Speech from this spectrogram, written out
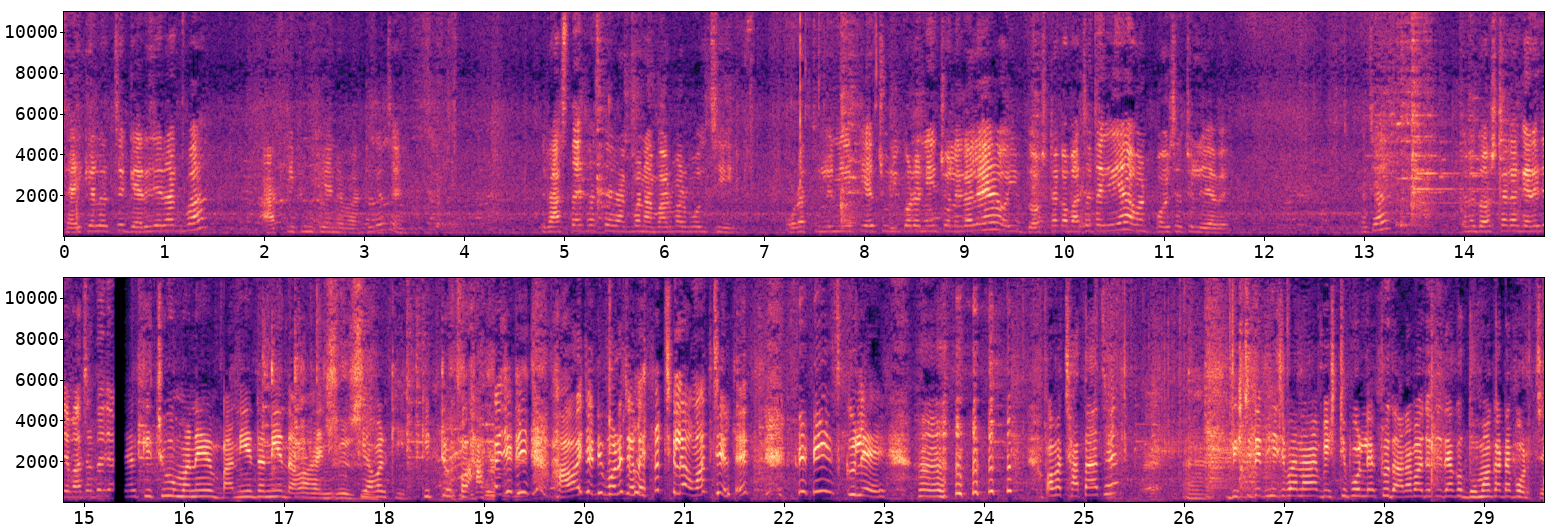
সাইকেল হচ্ছে গ্যারেজে রাখবা আর টিফিন খেয়ে নেবা, ঠিক আছে? রাস্তায় ফাস্তায় রাখবা না, বারবার বলছি। ওরা তুলে নিয়ে কে চুরি করে নিয়ে চলে গেলে ওই দশ টাকা বাঁচাতে গিয়ে আমার পয়সা চলে যাবে। আচ্ছা? তাহলে দশ টাকা গ্যারেজে বাঁচাতে যাবে আর কিছু মানে বানিয়ে টানিয়ে দেওয়া হয়নি। কি আবার কি? কিট্টু হাওয়াই চটি হাওয়াই চটি পরে চলে যাচ্ছিল আমার ছেলে স্কুলে। বাবা ছাতা আছে? হ্যাঁ। বৃষ্টিতে ভিজবা না বৃষ্টি পড়লে একটু দাঁড়াবা যদি দেখো ধুমাকাটা পড়ছে।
